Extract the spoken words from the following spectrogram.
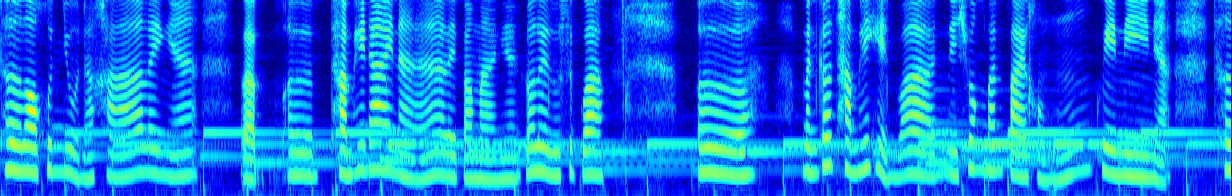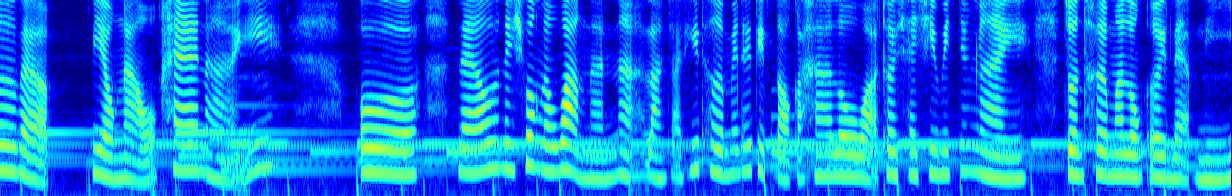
เธอรอคุณอยู่นะคะอะไรเงี้ย แบบเออทำให้ได้นะอะไรประมาณเนี้ย ก็เลยรู้สึกว่า เออมันก็ทำให้เห็นว่าในช่วงบ้านปลายของควีนีเนี่ย เธอแบบเปี่ยวเหงาแค่ไหนโอ้แล้วในช่วงระหว่างนั้นน่ะ หลังจากที่เธอไม่ได้ติดต่อกับฮาโลอะ เธอใช้ชีวิตยังไง จนเธอมาลงเอยแบบนี้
